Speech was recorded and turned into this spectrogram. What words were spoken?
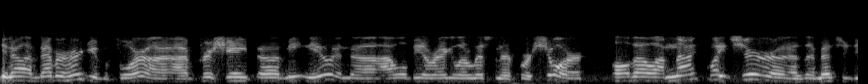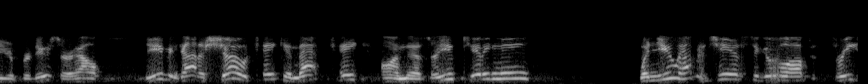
You know, I've never heard you before. I, I appreciate uh, meeting you, and uh, I will be a regular listener for sure. Although I'm not quite sure, uh, as I mentioned to your producer, how you even got a show taking that take on this. Are you kidding me? When you have a chance to go up three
